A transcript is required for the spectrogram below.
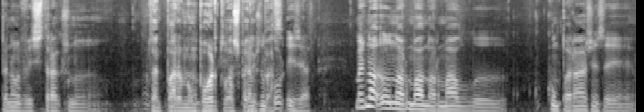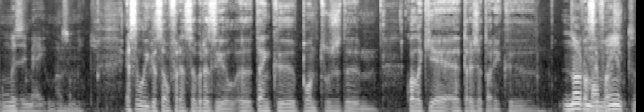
para não haver estragos no. Portanto, param num porto à espera que passe. Porto, exato. Mas no, o normal, normal, uh, com paragens, é um mês e meio, mais ou hum. menos. Essa ligação França-Brasil uh, tem que pontos de. Qual é que é a trajetória que. Normalmente,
